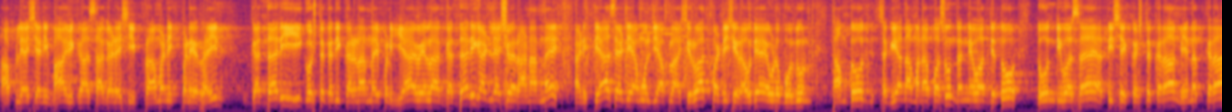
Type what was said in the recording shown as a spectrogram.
आपल्याशी आणि महाविकास आघाड्याशी प्रामाणिकपणे राहील गद्दारी ही गोष्ट कधी करणार नाही पण यावेळेला गद्दारी काढल्याशिवाय राहणार नाही. आणि त्यासाठी अमोलजी आपला आशीर्वाद पाठीशी राहू द्या एवढं बोलून थांबतो. सगळ्यांना मनापासून धन्यवाद देतो. दोन दिवस आहे अतिशय कष्ट करा मेहनत करा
